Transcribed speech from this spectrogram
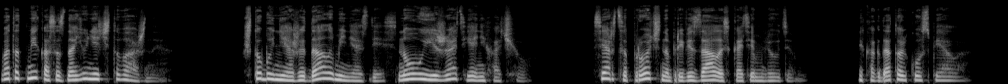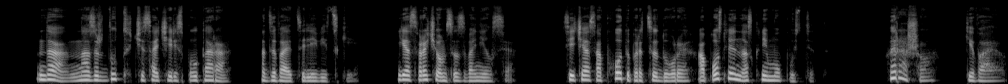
В этот миг осознаю нечто важное. Что бы ни ожидало меня здесь, но уезжать я не хочу. Сердце прочно привязалось к этим людям. И когда только успела. «Да, нас ждут часа через полтора», — отзывается Левицкий. «Я с врачом созвонился. Сейчас обход и процедуры, а после нас к нему пустят». «Хорошо», — киваю.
